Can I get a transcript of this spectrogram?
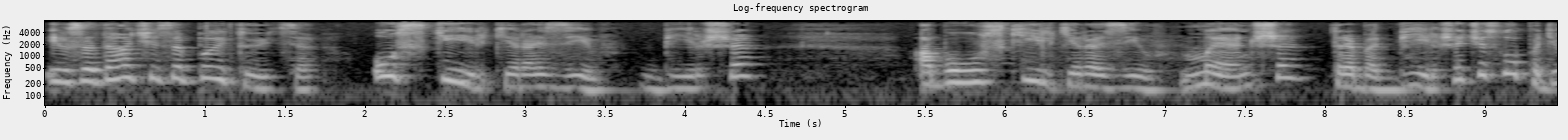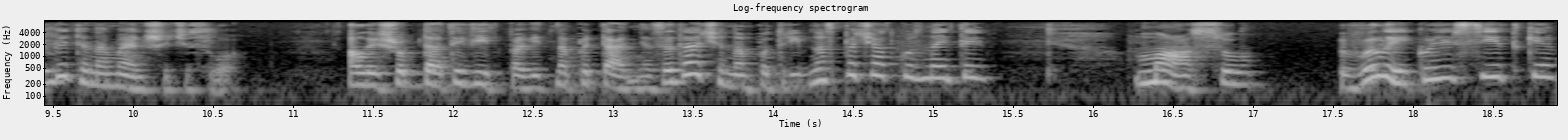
і в задачі запитується, у скільки разів більше або у скільки разів менше, треба більше число поділити на менше число. Але щоб дати відповідь на питання задачі, нам потрібно спочатку знайти масу великої сітки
